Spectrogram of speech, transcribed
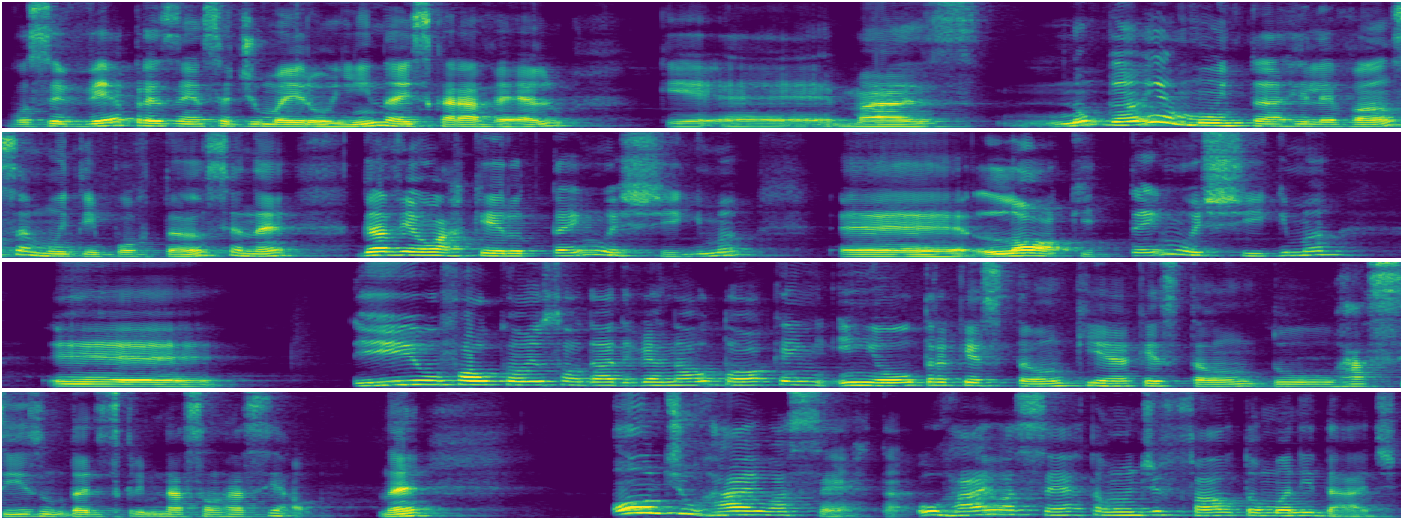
Você vê a presença de uma heroína, Escaravelho, que é, mas não ganha muita relevância, muita importância, né? Gavião Arqueiro tem um estigma, é, Loki tem um estigma, é, e o Falcão e o Soldado Invernal tocam em outra questão, que é a questão do racismo, da discriminação racial, né? Onde o raio acerta? O raio acerta onde falta humanidade.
